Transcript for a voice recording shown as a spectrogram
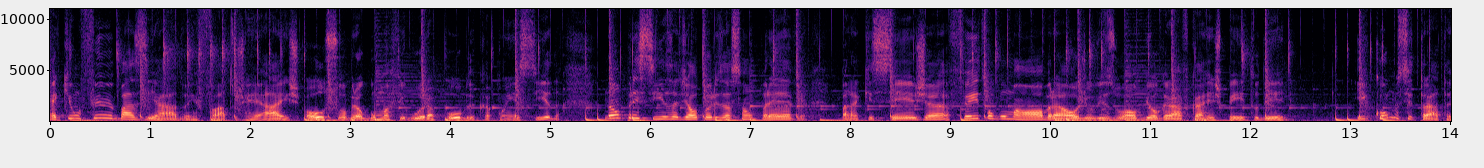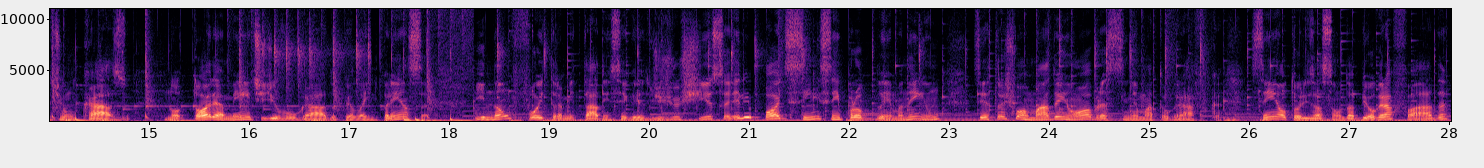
é que um filme baseado em fatos reais ou sobre alguma figura pública conhecida não precisa de autorização prévia para que seja feita alguma obra audiovisual biográfica a respeito dele. E como se trata de um caso notoriamente divulgado pela imprensa, e não foi tramitado em segredo de justiça, ele pode sim, sem problema nenhum, ser transformado em obra cinematográfica, sem autorização da biografada,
